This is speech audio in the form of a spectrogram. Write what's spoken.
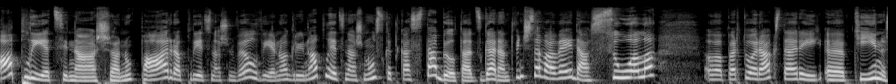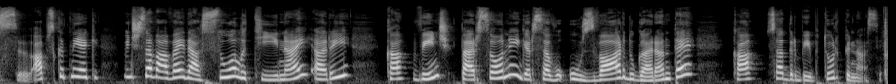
apliecināšanu, pārapliecināšanu, vēl vienu agrīnu apliecināšanu uzskata kā stabilitātes garantu. Viņš savā veidā sola. Uh, par to raksta arī uh, Ķīnas apskatnieki. Viņš savā veidā sola Ķīnai arī, ka viņš personīgi ar savu uzvārdu garantē, ka sadarbība turpināsies.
